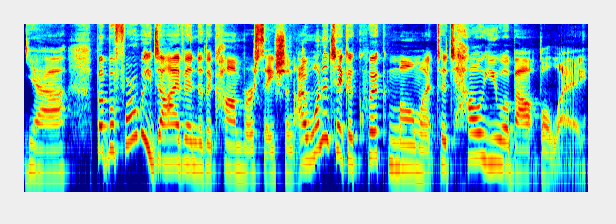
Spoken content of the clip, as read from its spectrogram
Yeah. But before we dive into the conversation, I want to take a quick moment to tell you about Belay.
